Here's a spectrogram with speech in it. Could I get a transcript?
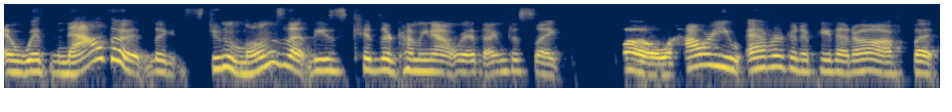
and with now the the student loans that these kids are coming out with i'm just like whoa, how are you ever going to pay that off? But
